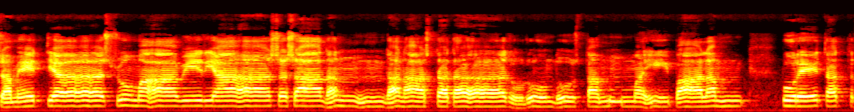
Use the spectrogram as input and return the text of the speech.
समेत्य सुमहावीर्या ससाधन् धनास्ततरुरुन्दुस्तं महीपालं पुरे तत्र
